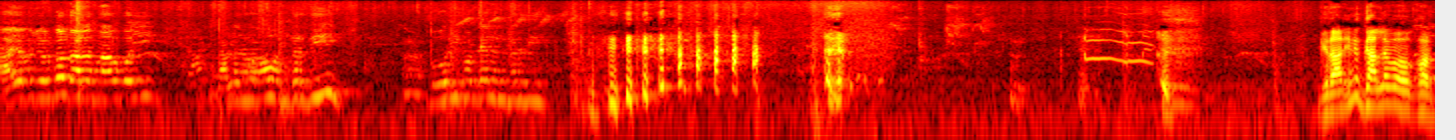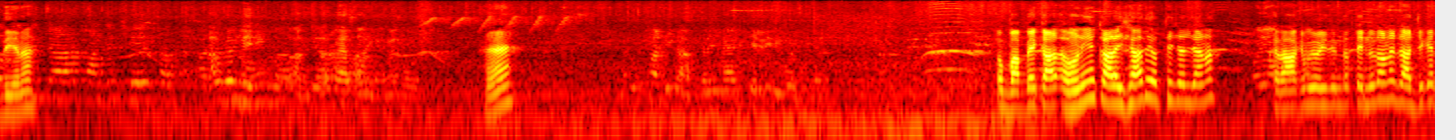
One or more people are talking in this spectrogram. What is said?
ਆਇਓ ਬਜ਼ੁਰਗੋ ਗੱਲ ਸੁਣਾਓ ਕੋਈ। ਗੱਲ ਸੁਣਾਓ ਅੰਦਰ ਦੀ। ਬੋਰੀ ਤੁਹਾਡੇ ਲੰਗਰ ਦੀ। ਗਰਾਰੀ ਨੂੰ ਗੱਲ ਬਹੁਤ ਖੁਰਦੀ ਹੈ ਨਾ 4 5 6 7 ਆ ਫਿਰ ਮੇਰੀ ਯਾਰ ਪੈਸਾ ਨਹੀਂ ਹੈਗਾ ਹੋਰ ਹੈ? ਉਹ ਬਾਬੇ ਕਾਲ ਹੋਣੀ ਕਾਲੇ ਸ਼ਾਹ ਦੇ ਉੱਥੇ ਚੱਲ ਜਾਣਾ। ਖਰਾਕ ਵੀ ਉਹੀ ਦਿੰਦਾ। ਤੈਨੂੰ ਤਾਂ ਉਹਨੇ ਰੱਜ ਕੇ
